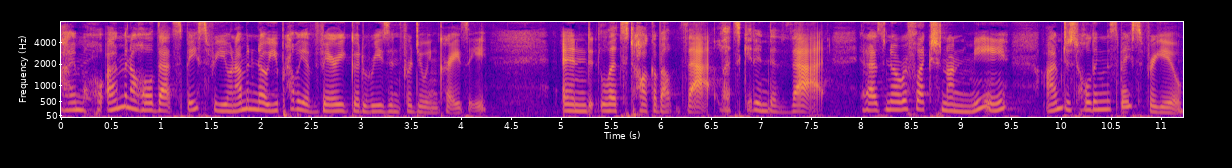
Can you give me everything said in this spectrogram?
I'm, I'm going to hold that space for you, and I'm going to know you probably have very good reason for doing crazy. And let's talk about that. Let's get into that. It has no reflection on me. I'm just holding the space for you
